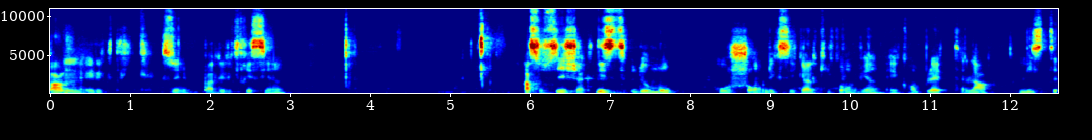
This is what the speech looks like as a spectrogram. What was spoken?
pannes électriques? Ce n'est pas l'électricien. Associe chaque liste de mots au champ lexical qui convient et complète la liste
